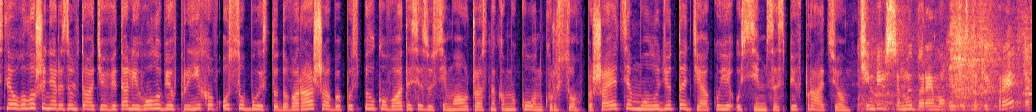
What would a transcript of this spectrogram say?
Після оголошення результатів Віталій Голубів приїхав особисто до Вараша, аби поспілкуватися з усіма учасниками конкурсу. Пишається молоддю та дякує усім за співпрацю. Чим більше ми беремо участь в таких проєктах,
